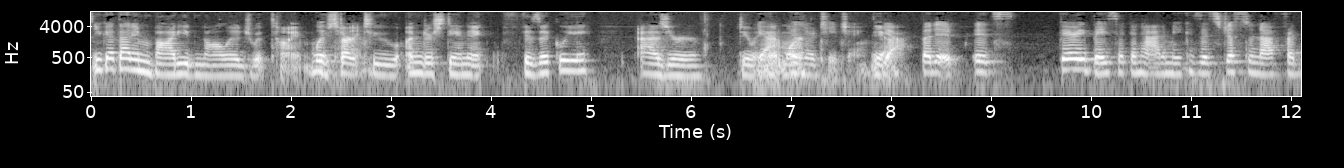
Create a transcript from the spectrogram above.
You get that embodied knowledge with time. With you start time. to understand it physically as you're doing yeah, it more. when you're teaching. Yeah. Yeah. But it it's very basic anatomy because it's just enough for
